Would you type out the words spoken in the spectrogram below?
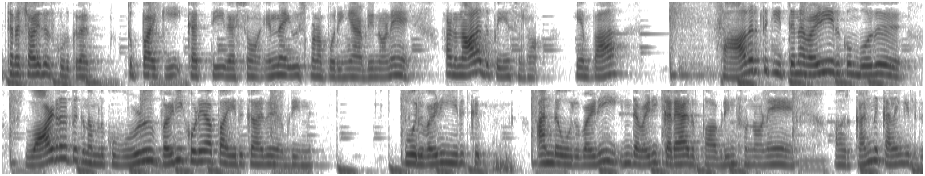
இத்தனை சாய்ஸஸ் கொடுக்குறாரு. துப்பாக்கி கத்தி விஷம் என்ன யூஸ் பண்ண போகிறீங்க அப்படின்னோடனே அவனோட அது பையன் சொல்கிறான் ஏன்பா சாவறதுக்கு இத்தனை வழி இருக்கும்போது வாழ்கிறதுக்கு நம்மளுக்கு ஒரு வழி கூடயாப்பா இருக்காது அப்படின்னு. ஒரு வழி இருக்குது அந்த ஒரு வழி இந்த வழி கிடையாதுப்பா அப்படின்னு சொன்னோடனே அவர் கண்ணு கலங்கிடுது.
